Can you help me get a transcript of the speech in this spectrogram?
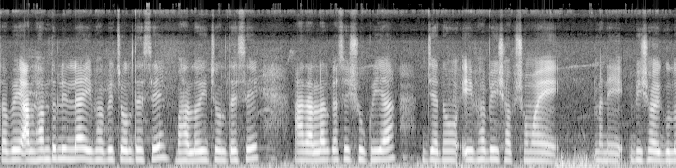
তবে আলহামদুলিল্লাহ এইভাবে চলতেছে, ভালোই চলতেছে, আর আল্লাহর কাছে শুক্রিয়া, যেন এইভাবেই সব সময় মানে বিষয়গুলো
